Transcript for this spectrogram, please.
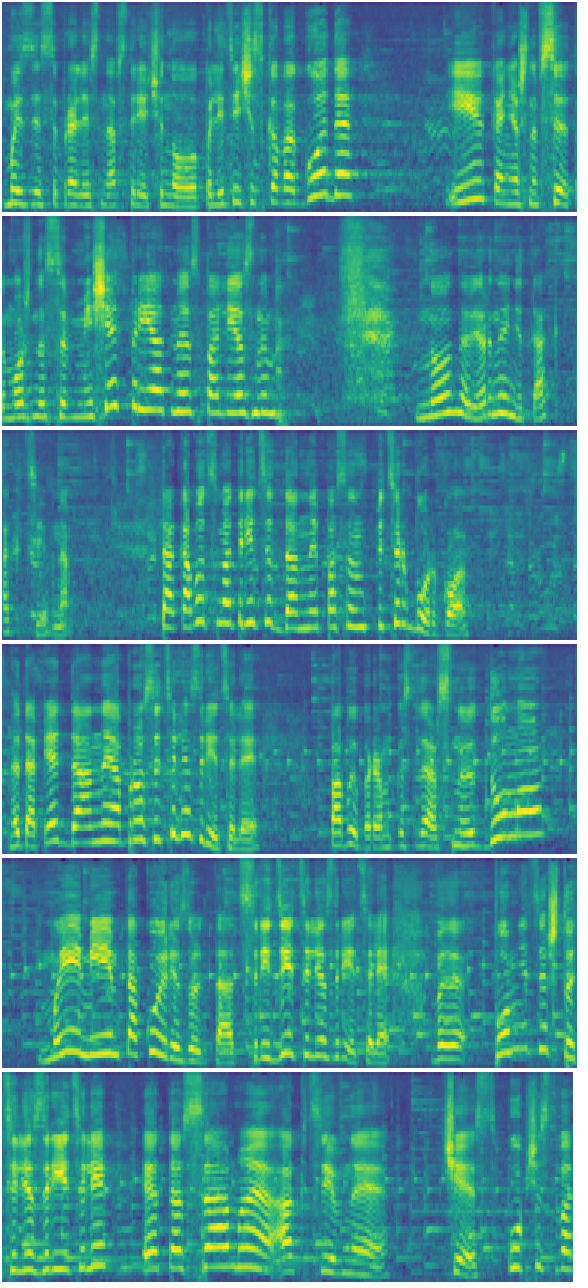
мы здесь собрались на встречу нового политического года, и, конечно, все это можно совмещать приятное с полезным но, наверное, не так активно. Так, а вот смотрите данные по Санкт-Петербургу. Это опять данные опроса телезрителей. По выборам в Государственную Думу мы имеем такой результат среди телезрителей. Вы помните, что телезрители – это самая активная часть общества,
